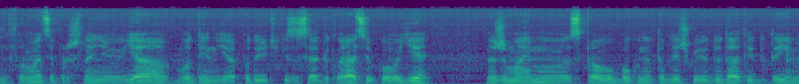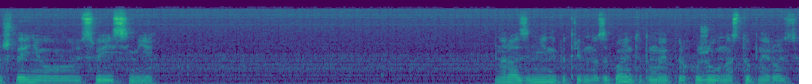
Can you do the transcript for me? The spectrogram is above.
Інформація про членів. Я один, я подаю тільки за себе декларацію, в кого є. Нажимаємо з правого боку на табличку додати і додаємо членів своєї сім'ї. Наразі мені не потрібно заповнити, тому я перехожу в наступний розділ.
